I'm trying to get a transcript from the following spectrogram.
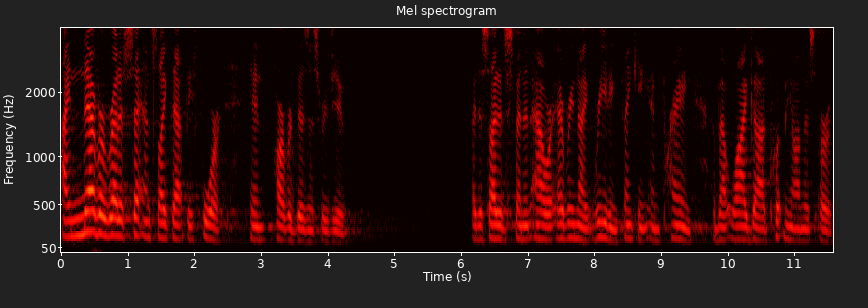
I never read a sentence like that before in Harvard Business Review. I decided to spend an hour every night reading, thinking, and praying about why God put me on this earth.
